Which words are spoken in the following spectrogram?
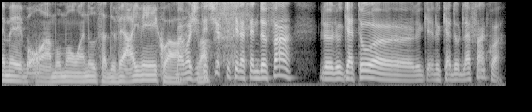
Ouais, mais bon, à un moment ou à un autre, ça devait arriver, quoi. Bah, moi, j'étais sûr que c'était la scène de fin. Le, le gâteau, euh, le, le cadeau de la fin, quoi.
